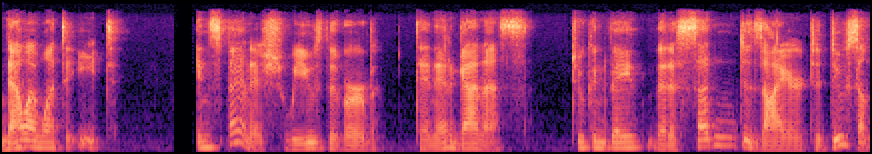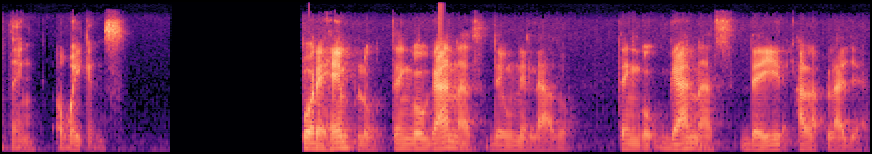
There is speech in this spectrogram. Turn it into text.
Now I want to eat. In Spanish, we use the verb tener ganas to convey that a sudden desire to do something awakens. Por ejemplo, tengo ganas de un helado. Tengo ganas de ir a la playa.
